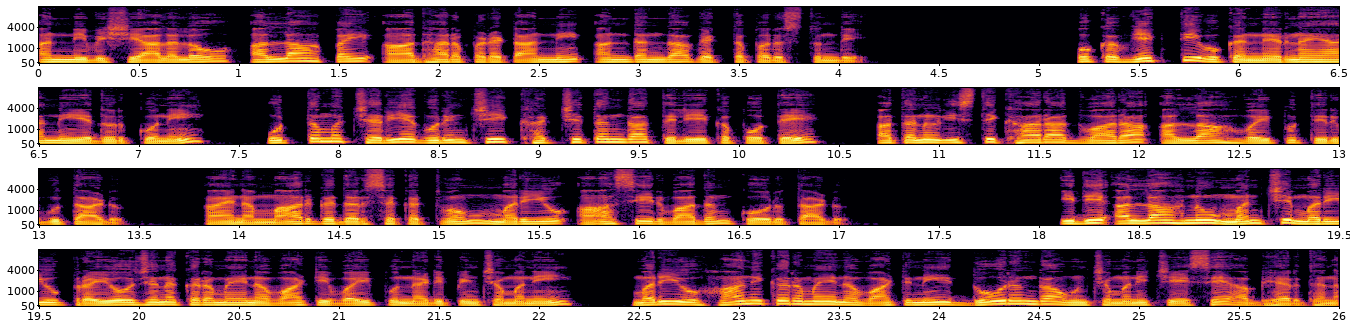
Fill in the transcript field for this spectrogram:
అన్ని విషయాలలో అల్లాహ్పై ఆధారపడటాన్ని అందంగా వ్యక్తపరుస్తుంది. ఒక వ్యక్తి ఒక నిర్ణయాన్ని ఎదుర్కొని ఉత్తమ చర్య గురించి ఖచ్చితంగా తెలియకపోతే అతను ఇస్తిఖారా ద్వారా అల్లాహ్ వైపు తిరుగుతాడు. ఆయన మార్గదర్శకత్వం మరియు ఆశీర్వాదం కోరుతాడు. ఇది అల్లాహ్ను మంచి మరియు ప్రయోజనకరమైన వాటి వైపు నడిపించమని మరియు హానికరమైన వాటిని దూరంగా ఉంచమని చేసే అభ్యర్థన.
